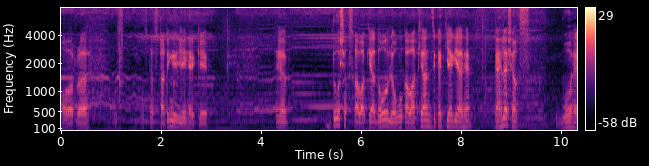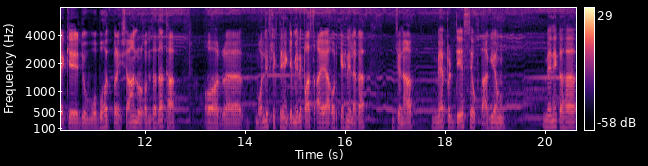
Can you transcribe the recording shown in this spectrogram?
اور اس اس کا سٹارٹنگ یہ ہے کہ دو شخص کا واقعہ، دو لوگوں کا واقعہ ذکر کیا گیا ہے۔ پہلا شخص وہ ہے کہ جو وہ بہت پریشان اور غمزدہ تھا اور مولف لکھتے ہیں کہ میرے پاس آیا اور کہنے لگا، جناب، میں پردیس سے اختا گیا ہوں۔ میں نے کہا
